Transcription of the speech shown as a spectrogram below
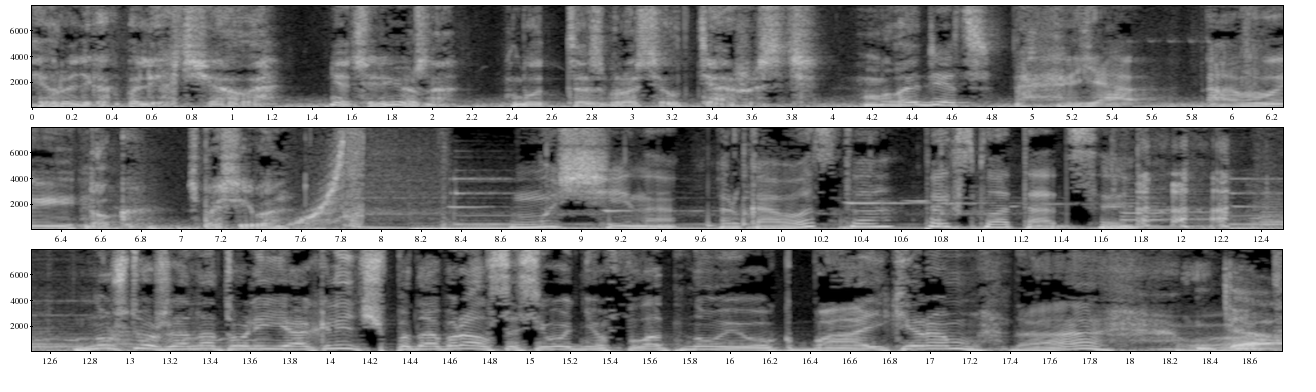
И вроде как полегчало. Нет, серьезно, будто сбросил тяжесть. Молодец. Я... А вы... Док, спасибо. Мужчина. Руководство по эксплуатации. Ну что же, Анатолий Яковлевич подобрался сегодня вплотную к байкерам, да? Вот. Да.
